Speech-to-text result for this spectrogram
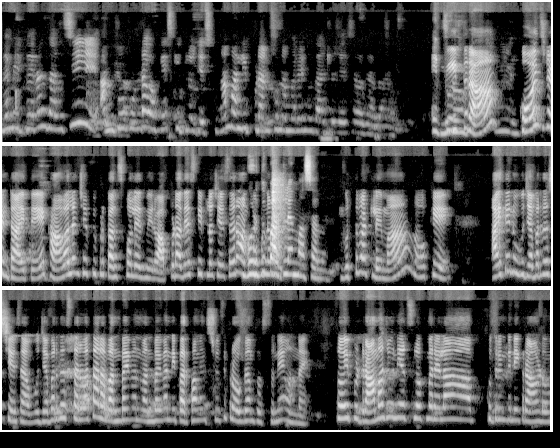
మేము ఇద్దరం కలిసి అనుకోకుండా ఒకే స్కిట్లో చేసుకున్నాం. మళ్ళీ ఇప్పుడు అనుకున్నాం మరే నువ్వు దాంట్లో చేసావు కదా. కోయిన్సిడెంట్ అయితే? కావాలని చెప్పి ఇప్పుడు కలుసుకోలేదు మీరు. అప్పుడు అదే స్కిట్లో చేశారు గుర్తుపట్టలేమా? ఓకే. అయితే నువ్వు జబర్దస్త్ చేసావు. జబర్దస్త్ తర్వాత అలా one by one one by one నీ పర్ఫార్మెన్స్ చూసి ప్రోగ్రామ్స్ వస్తూనే ఉన్నాయి. సో ఇప్పుడు డ్రామా జూనియర్స్లోకి మరి ఎలా కుదిరింది నీకు రావడం?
